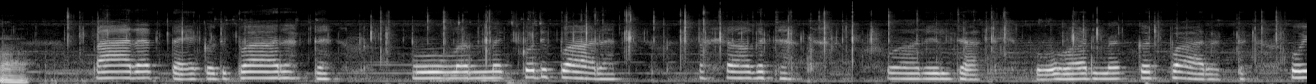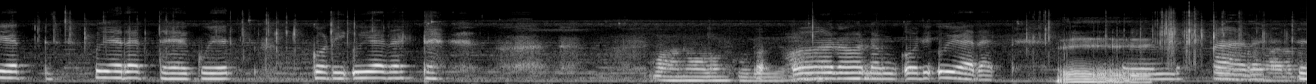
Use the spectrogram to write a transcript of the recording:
ആ പാരത്തെ കൊടി പാരട്ടെ ചാടി മൂവർണ കൊടി ഉയരട്ടെ കുയർ കൊടി ഉയരട്ടെ. വാനോളം കൂടി ഓരോളം കൊടി ഉയരട്ടെ. പാരട്ടെ.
